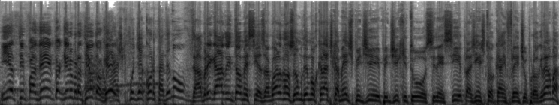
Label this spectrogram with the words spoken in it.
Ia se fazer isso aqui no Brasil, tá ok? Eu acho que podia cortar de novo. Tá, obrigado então, Messias. Agora nós vamos democraticamente pedir, pedir que tu silencie pra gente tocar em frente o programa.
